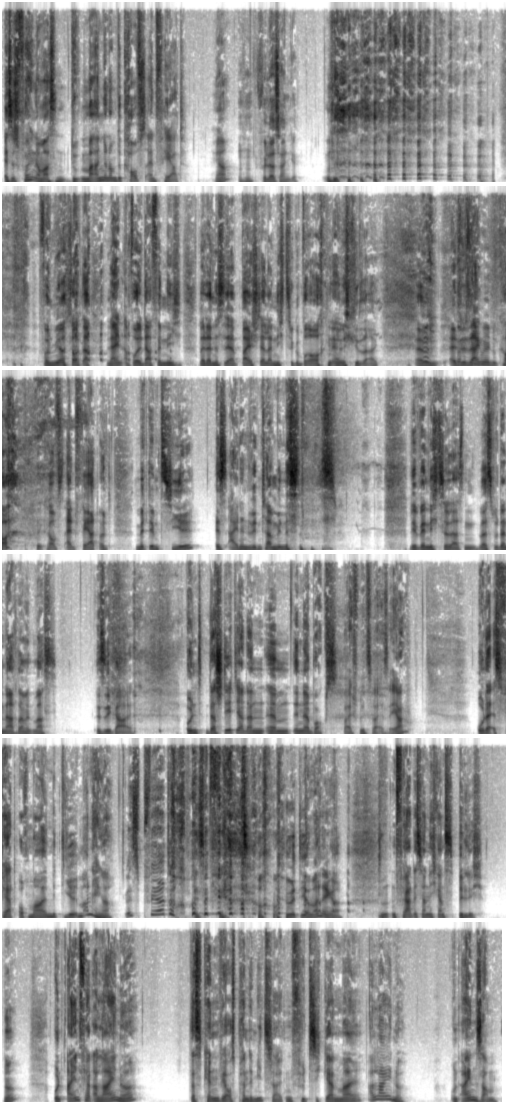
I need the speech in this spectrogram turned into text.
es ist folgendermaßen, du, mal angenommen, du kaufst ein Pferd, ja? Mhm. Für Lasagne. Von mir aus auch da. Nein, obwohl dafür nicht, weil dann ist der Beisteller nicht zu gebrauchen, ehrlich gesagt. Ähm, also sagen wir, du kauf, du kaufst ein Pferd und mit dem Ziel, es einen Winter mindestens lebendig zu lassen. Was du danach damit machst, ist egal. Und das steht ja dann ähm, in der Box beispielsweise, ja? Oder es fährt auch mal mit dir im Anhänger. Es fährt doch mal. Es fährt auch mal mit dir im Anhänger. Ein Pferd ist ja nicht ganz billig. Ne? Und ein Pferd alleine, das kennen wir aus Pandemiezeiten, fühlt sich gern mal alleine und einsam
